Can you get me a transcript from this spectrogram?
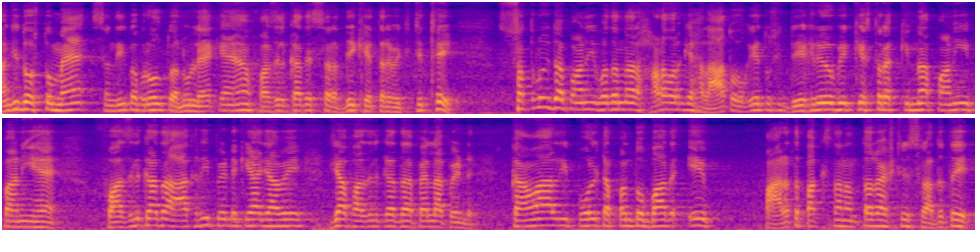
ਹਾਂਜੀ ਦੋਸਤੋ, ਮੈਂ ਸੰਦੀਪ ਅਬਰੋਲ ਤੁਹਾਨੂੰ ਲੈ ਕੇ ਆਇਆ ਹਾਂ ਫਾਜ਼ਿਲਕਾ ਦੇ ਸਰਹੱਦੀ ਖੇਤਰ ਵਿੱਚ, ਜਿੱਥੇ ਸਤਲੁਜ ਦਾ ਪਾਣੀ ਵਧਣ ਨਾਲ ਹੜ੍ਹ ਵਰਗੇ ਹਾਲਾਤ ਹੋ ਗਏ। ਤੁਸੀਂ ਦੇਖ ਰਹੇ ਹੋ ਵੀ ਕਿਸ ਤਰ੍ਹਾਂ ਕਿੰਨਾ ਪਾਣੀ ਹੀ ਪਾਣੀ ਹੈ। ਫਾਜ਼ਿਲਕਾ ਦਾ ਆਖਰੀ ਪਿੰਡ ਕਿਹਾ ਜਾਵੇ ਜਾਂ ਫਾਜ਼ਿਲਕਾ ਦਾ ਪਹਿਲਾ ਪਿੰਡ? ਕਾਂਵਾਂ ਵਾਲੀ ਪੁਲ ਟੱਪਣ ਤੋਂ ਬਾਅਦ ਇਹ ਭਾਰਤ, ਪਾਕਿਸਤਾਨ ਅੰਤਰਰਾਸ਼ਟਰੀ ਸਰਹੱਦ ਤੇ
